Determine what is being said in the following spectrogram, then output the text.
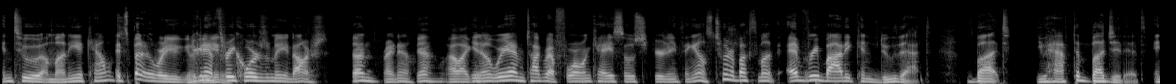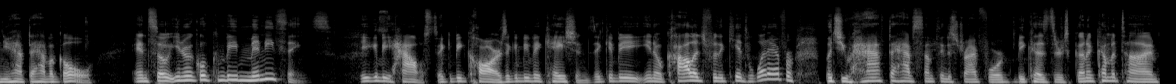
into a money account. it's better where you're going you're to have three quarters of a million dollars done. right now. Yeah, I like You it. know, we haven't talked about 401k, Social Security, anything else. 200 bucks a month. Everybody can do that. But you have to budget it and you have to have a goal. And so, you know, it can be many things. It could be house, it could be cars, it could be vacations, it could be, you know, college for the kids, whatever. But you have to have something to strive for because there's going to come a time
